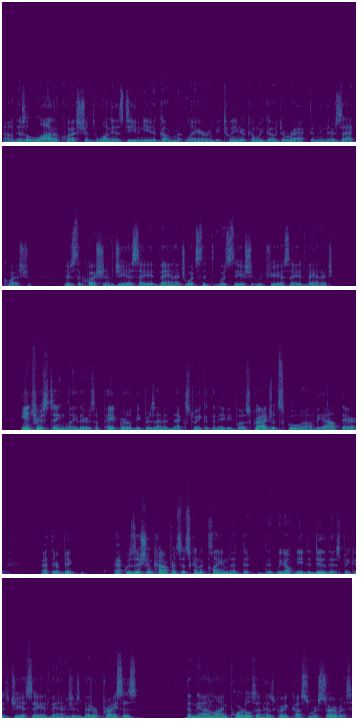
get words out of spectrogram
Uh, there's a lot of questions. One is, do you need a government layer in between, or can we go direct? I mean, there's that question. There's the question of GSA Advantage. What's the what's the issue with GSA Advantage? Interestingly, there's a paper that'll be presented next week at the Navy Postgraduate School, and I'll be out there at their big acquisition conference that's going to claim that, that, that we don't need to do this because GSA Advantage has better prices than the online portals and has great customer service.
